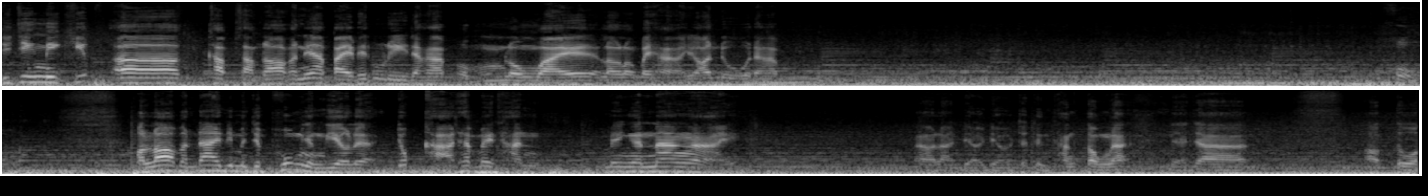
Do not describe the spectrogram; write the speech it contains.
จริงๆ มีคลิปเอ่อขับสามล้อคันเนี้ยไปเพชรบุรีนะครับ ผมลงไว้ลองลองไปหาย้อนดูนะครับโอ้โหพอรอบมันได้นี่มันจะพุ่งอย่างเดียวเลย ยกขาแทบไม่ทัน ไม่งั้นหน้าหงายเอาละเดี๋ยวเดี๋ยวจะถึงทางตรงแล้วเดี๋ยวจะออกตัว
